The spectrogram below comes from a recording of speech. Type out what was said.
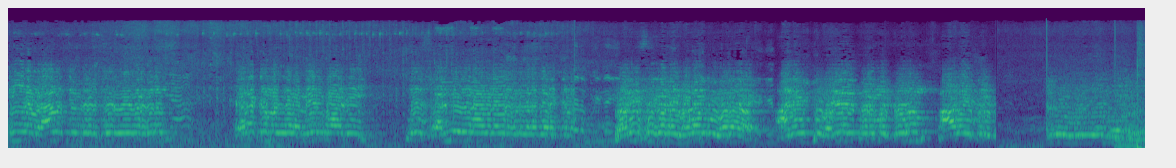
P T M Ramachandran Servai அவர்களும் கலக்கமங்கல மேல்பாடி எஸ் சண்முகநாதன் அவர்கள் வழங்க பரிசுகளை வழங்குகிற அனைத்து வள்ளல் பெருமக்களும் ஆலயத்தில்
